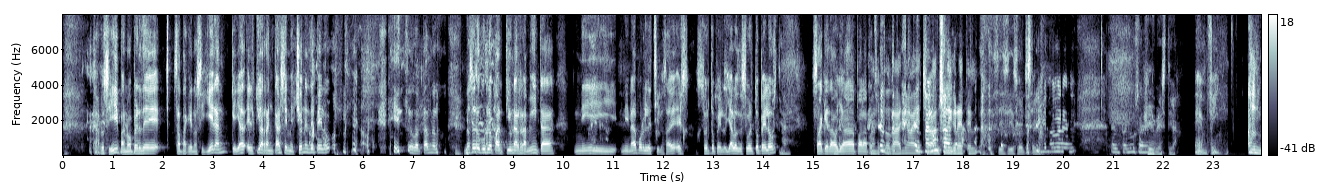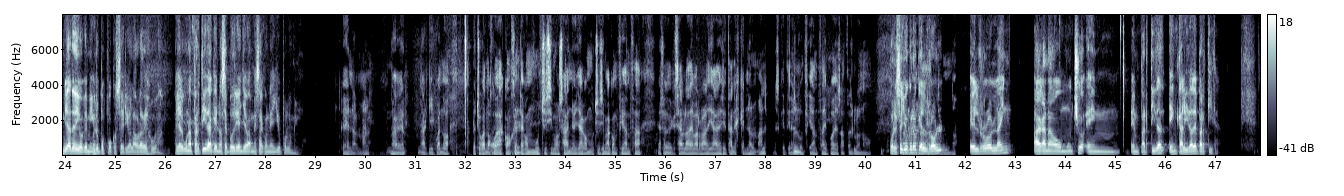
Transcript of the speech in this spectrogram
Claro, sí, para no perder, o sea, para que nos siguieran, quería el tío arrancarse mechones de pelo y soltándolo. No se le ocurrió partir una ramita ni, ni nada por el estilo, ¿sabes? Es suelto pelo. Ya lo de suelto pelo Hostia. se ha quedado ya para. ¿Cuánto daño ha El hecho pelusa, Hansel y ¿no? Gretel? Sí, sí, suelto pelo. el, el pelusa. Qué eh. bestia. En fin. Ya te digo que mi grupo es poco serio a la hora de jugar. Hay algunas partidas que no se podrían llevar mesa con ellos por lo mismo. Es normal. A ver, aquí cuando, de hecho, cuando juegas con gente con muchísimos años, ya con muchísima confianza, eso de que se habla de barbaridades y tal, es que es normal. Es que tienes Mm. confianza y puedes hacerlo, ¿no? Por eso no yo creo que el rol, el rol online ha ganado mucho en, en partidas, en calidad de partida.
